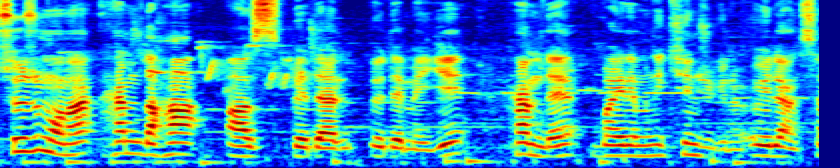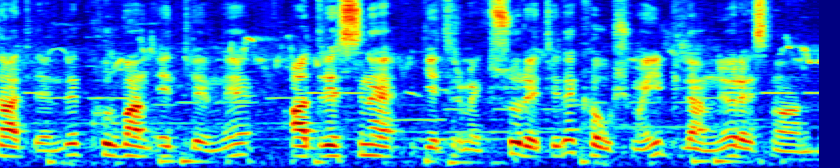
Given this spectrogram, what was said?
Sözüm ona hem daha az bedel ödemeyi hem de bayramın ikinci günü öğlen saatlerinde kurban etlerini adresine getirmek suretiyle kavuşmayı planlıyor Esma Hanım.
